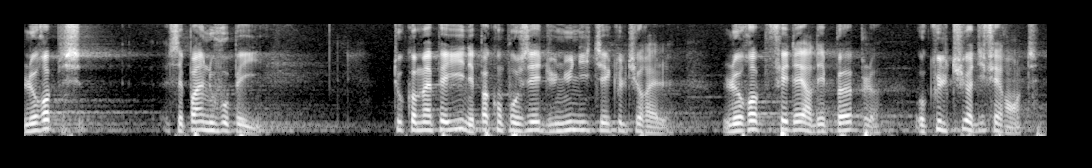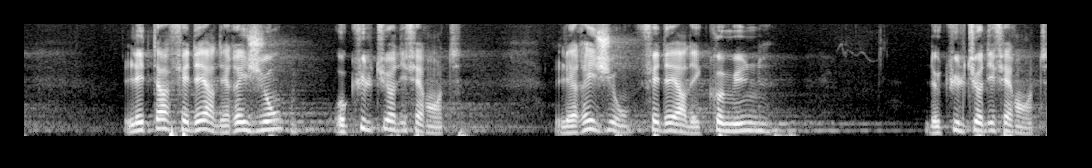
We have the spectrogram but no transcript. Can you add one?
L'Europe, ce n'est pas un nouveau pays. Tout comme un pays n'est pas composé d'une unité culturelle, l'Europe fédère des peuples aux cultures différentes. L'État fédère des régions aux cultures différentes. Les régions fédèrent des communes de cultures différentes.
